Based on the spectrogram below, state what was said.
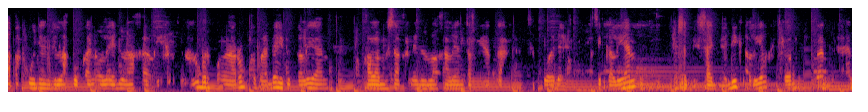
apa pun yang dilakukan oleh idola kalian lalu berpengaruh kepada hidup kalian. Kalau misalkan idola kalian ternyata sesuai dengan ekspektasi kalian bisa bisa jadi kalian kecewa banget kan?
